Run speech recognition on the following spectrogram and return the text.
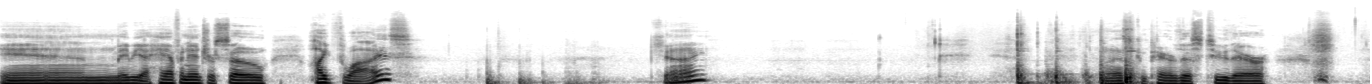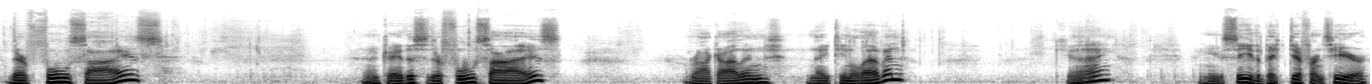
and maybe a half an inch or so height-wise. Okay. Let's compare this to their their full size. Okay, this is their full size Rock Island 1911. Okay. And you see the big difference here.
